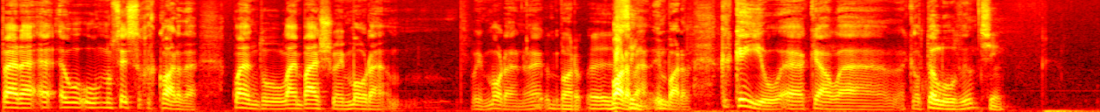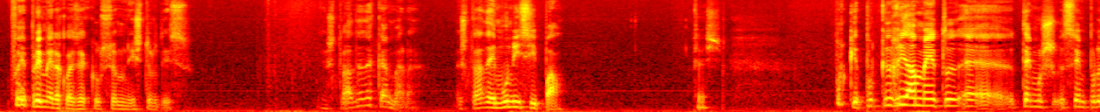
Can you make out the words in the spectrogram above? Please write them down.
para, o, não sei se recorda, quando lá embaixo em Moura, em Moura, não é? Borba, uh, Borba em Borba, que caiu aquela, aquele talude. Sim. Foi a primeira coisa que o Sr. Ministro disse. A estrada é da Câmara. A estrada é municipal. Fez. Porquê? Porque realmente é, temos sempre.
